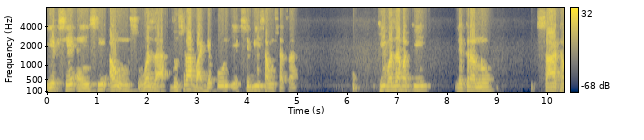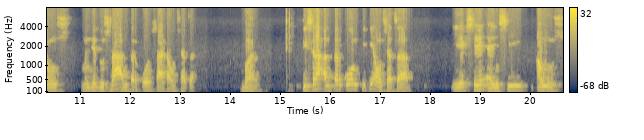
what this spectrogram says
एकशे ऐंशी अंश वजा दुसरा बाह्यकोन एकशे वीस अंशाचा. ही वजाबाकी लेकरांनो साठ अंश म्हणजे दुसरा अंतरकोन साठ अंशाचा. बर. तिसरा अंतरकोन किती अंशाचा? एकशे ऐंशी अंश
